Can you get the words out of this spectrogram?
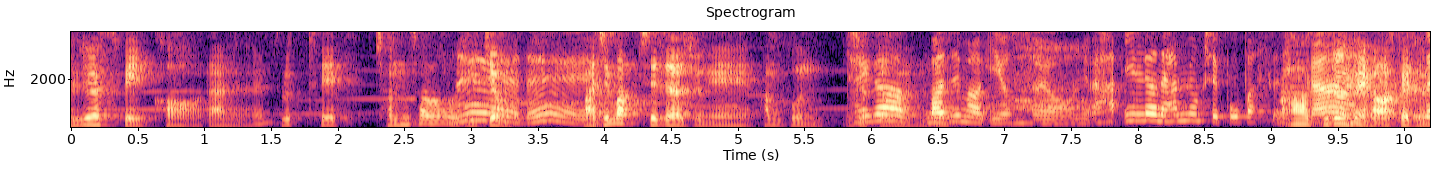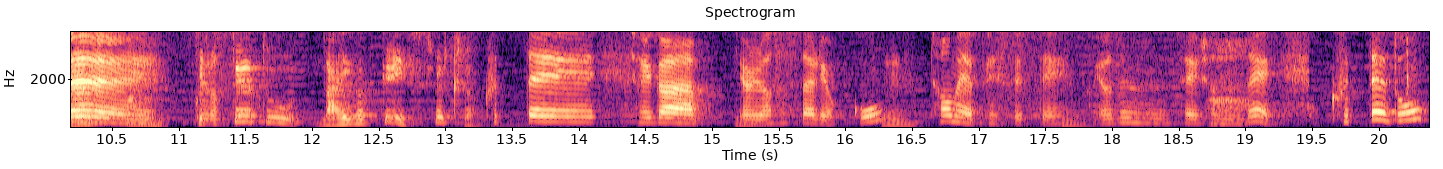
줄리어스 베이커라는 플루트의 전설이죠. 네, 네. 마지막 제자 중에 한 분이셨다고 제가 하는데 마지막이었어요. 왜냐면 하- 1년에 한 명씩 뽑았으니까. 아 그러네요 아까 전에 네, 음. 그때도 나이가 꽤 있으셨죠? 그때 제가 16살이었고 음. 처음에 뵀을 때 음. 여든 세이셨는데 그때도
